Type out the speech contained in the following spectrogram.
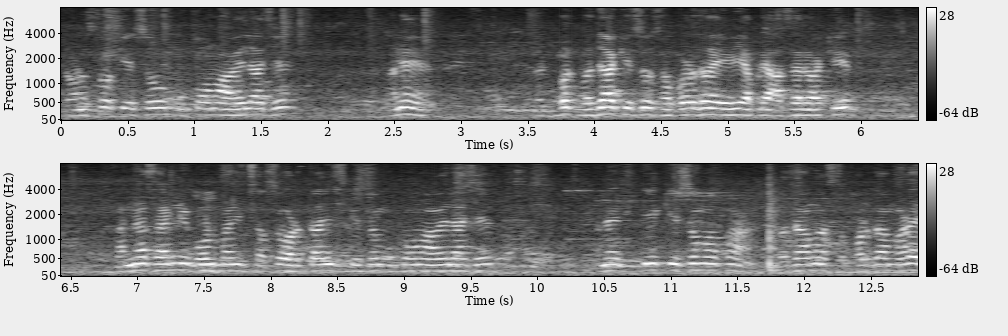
ત્રણસો કેસો મૂકવામાં આવેલા છે અને લગભગ બધા કેસો સફળ થાય એવી આપણે આશા રાખીએ. ખન્ના સાહેબની કોર્ટમાંથી છસો અડતાલીસ કેસો મૂકવામાં આવેલા છે. અને તે કેસોમાં પણ બધામાં સફળતા મળે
